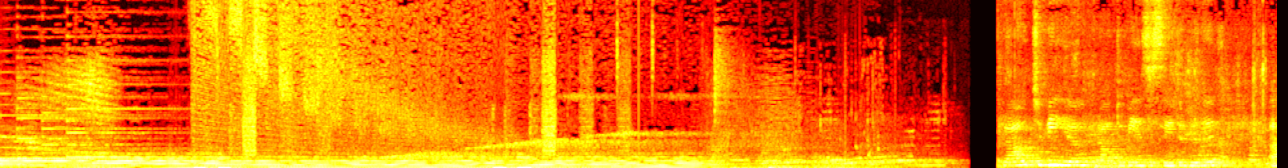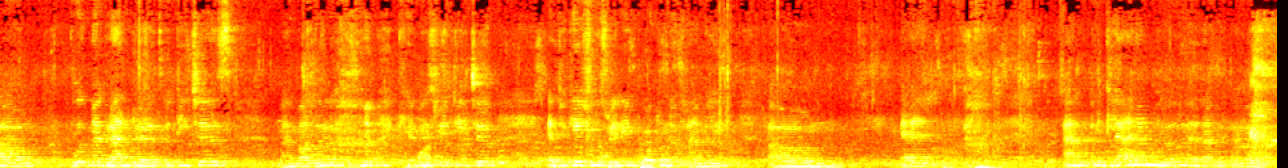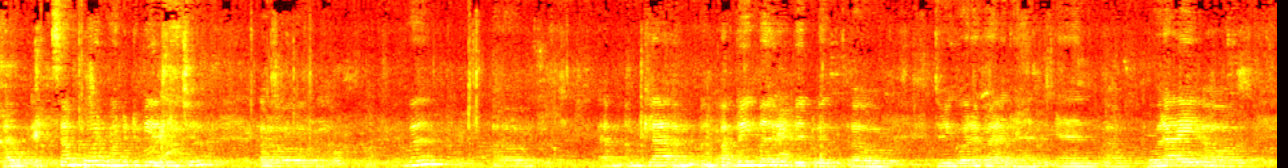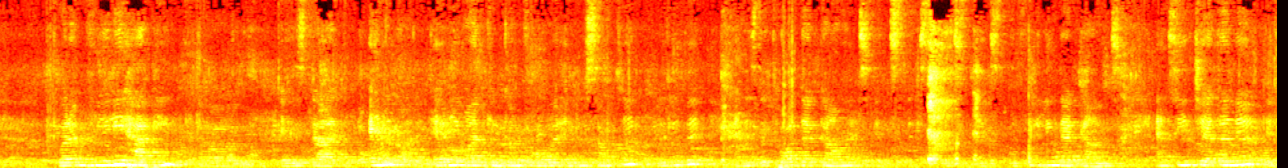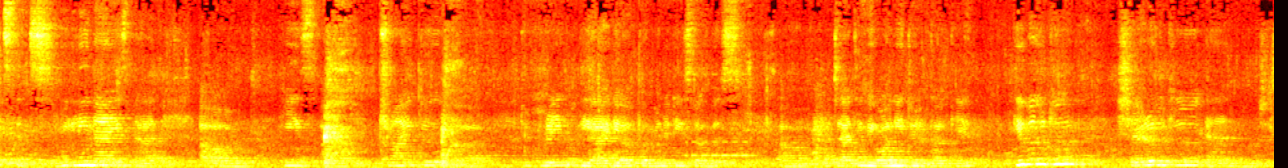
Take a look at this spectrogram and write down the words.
Proud to be here, proud to be associated with it. Um, both my grandparents were teachers, my mother, chemistry teacher. Education is really important in a family. Um, and I'm, I'm glad I'm here and I'm, uh, I at some point wanted to be a teacher. Uh, well, uh, I'm, glad I'm, I'm doing my little bit with uh, doing whatever I can. And uh, what I uh, what I'm really happy uh, is that anyone, everyone can come forward and do something a little bit, and it's the thought that counts, it's, it's, it's, it's the feeling that counts. And seeing Chaitanya, it's, it's really nice that um, he's uh, trying to, uh, to bring the idea of community service, which I think we all need to inculcate. Give a little, share a little, and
